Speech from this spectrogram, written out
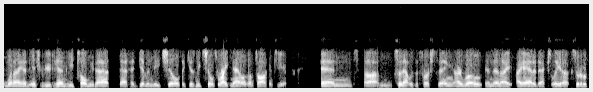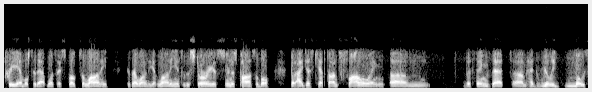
when I had interviewed him, he told me that. That had given me chills. It gives me chills right now as I'm talking to you. And um, so that was the first thing I wrote, and then I, I added actually a sort of a preamble to that once I spoke to Lonnie because I wanted to get Lonnie into the story as soon as possible. But I just kept on following um, the things that um, had really most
